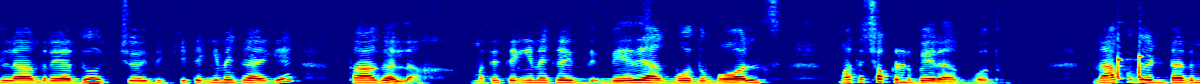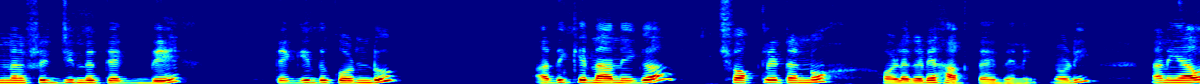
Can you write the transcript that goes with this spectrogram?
ಇಲ್ಲಾಂದರೆ ಅದು ಚು, ಇದಕ್ಕೆ ತೆಂಗಿನಕಾಯಿಗೆ ತಾಗಲ್ಲ. ಮತ್ತು ತೆಂಗಿನಕಾಯಿ ಬೇರೆ ಆಗ್ಬೋದು ಬಾಲ್ಸ್ ಮತ್ತು ಚಾಕ್ಲೇಟ್ ಬೇರೆ ಆಗ್ಬೋದು. ನಾಲ್ಕು ಗಂಟೆ ಆದಮೇಲೆ ನಾನು ಫ್ರಿಜ್ಜಿಂದ ತೆಗೆದೆ, ತೆಗೆದುಕೊಂಡು ಅದಕ್ಕೆ ನಾನೀಗ ಚಾಕ್ಲೇಟನ್ನು ಒಳಗಡೆ ಹಾಕ್ತಾ ಇದ್ದೇನೆ. ನೋಡಿ, ನಾನು ಯಾವ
